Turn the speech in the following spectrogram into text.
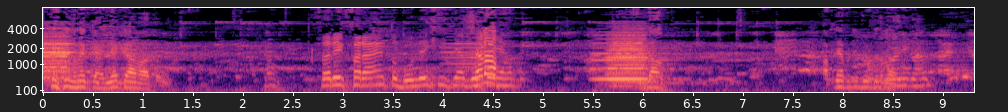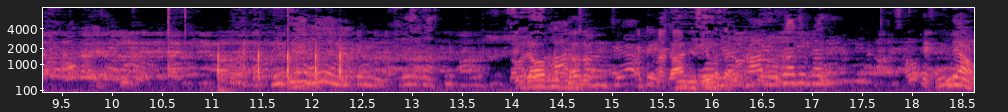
नहीं मैंने कह दिया क्या बात है सर एक सर आए तो बोले कि क्या बोलते हैं यहाँ पे? जाओ। अपने अपनी ड्यूटी जाओ। तो जाओ अपनी जाओ जहाँ जिसकी बताओ ले आओ।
